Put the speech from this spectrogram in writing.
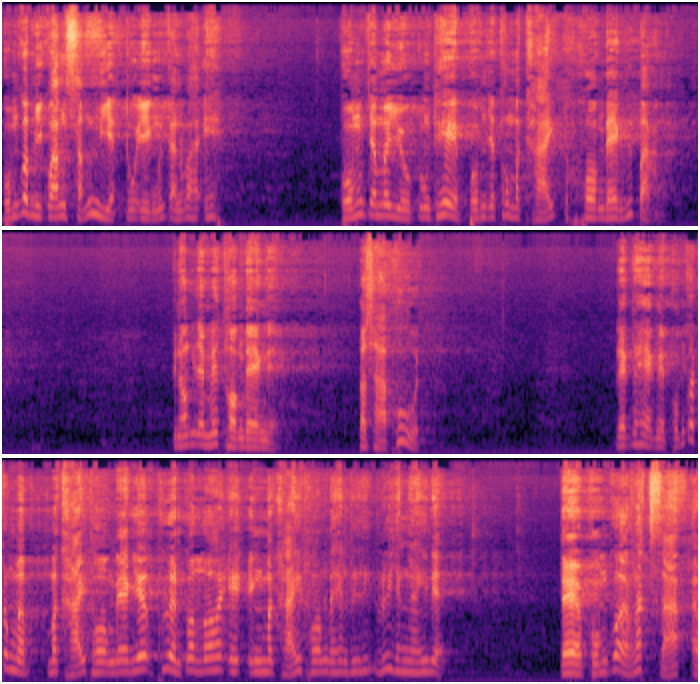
ผมก็มีความสำเนียกตัวเองเหมือนกันว่า เอ๊ะผมจะมาอยู่กรุงเทพ ผมจะต้องมาขายทองแดงหรือเปล่า พี่น้องก็จะไหมทองแดงเนี่ย ภาษาพูด แรกๆเนี่ยผมก็ต้องมามาขายทองแดงเยอะเพื่อนก็ล้อเอเองมาขายทองแดงหรือหรือยังไงเนี่ยแต่ผมก็รักษาอั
